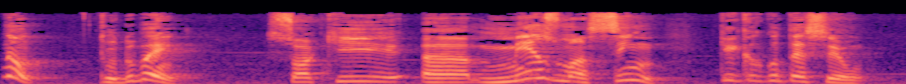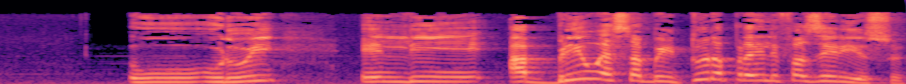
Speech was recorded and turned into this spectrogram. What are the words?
Não, tudo bem. Só que, uh, mesmo assim, que, que aconteceu? O Urui, ele abriu essa abertura para ele fazer isso.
